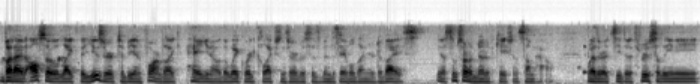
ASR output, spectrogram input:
but I'd also like the user to be informed, like, hey, you know, the wake word collection service has been disabled on your device. You know, some sort of notification somehow, whether it's either through Selene,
